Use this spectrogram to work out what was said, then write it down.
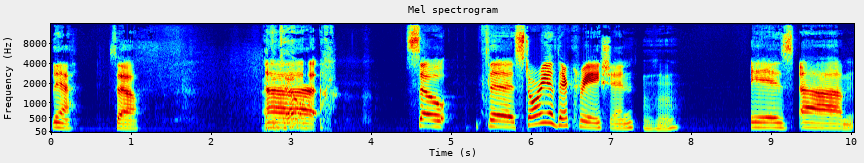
Yeah. So, I can tell. uh, so the story of their creation Mm-hmm. is um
